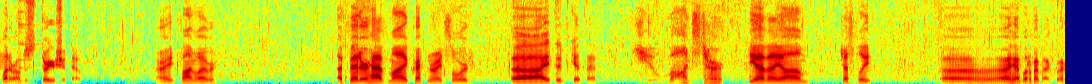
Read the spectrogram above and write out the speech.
whatever, I'll just throw your shit down. All right, fine, whatever. I better have my Kreknorite sword. Uh, I didn't get that. You monster! Do you have a um chest plate? Uh, I have one in my backpack.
